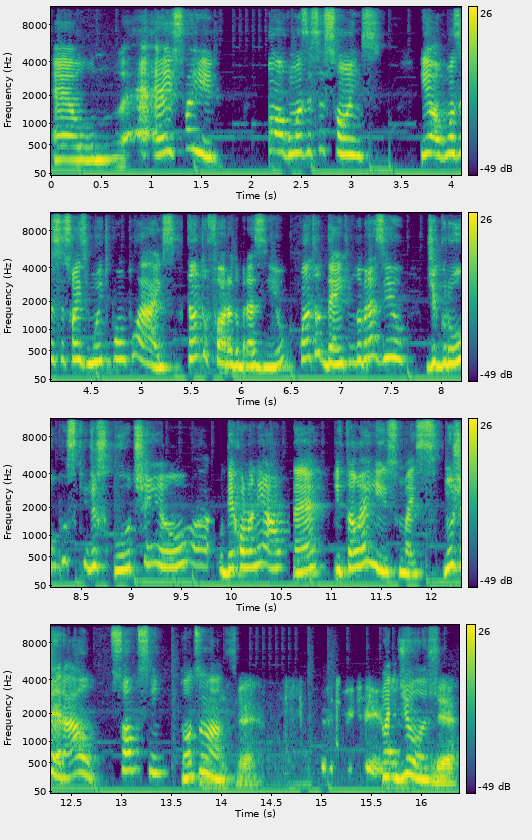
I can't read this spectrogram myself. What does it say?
é, o, é, é isso aí. Com algumas exceções. E algumas exceções muito pontuais, tanto fora do Brasil quanto dentro do Brasil, de grupos que discutem o, o decolonial, né? Então é isso, mas no geral, somos sim, todos nós. É. infelizmente Não é de hoje. É,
